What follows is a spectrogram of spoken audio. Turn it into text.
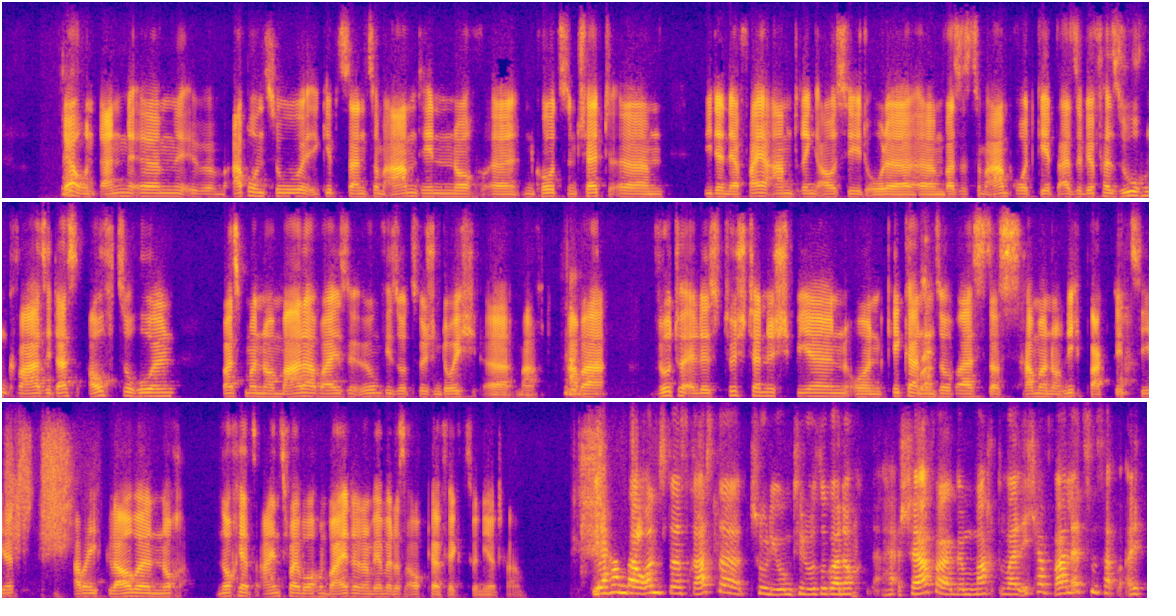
Ja, und dann ähm, ab und zu gibt es dann zum Abend hin noch äh, einen kurzen Chat, ähm, wie denn der Feierabendring aussieht oder ähm, was es zum Abendbrot gibt. Also wir versuchen quasi das aufzuholen, was man normalerweise irgendwie so zwischendurch äh, macht. Aber virtuelles Tischtennis spielen und Kickern und sowas, das haben wir noch nicht praktiziert. Aber ich glaube, noch, noch jetzt ein, zwei Wochen weiter, dann werden wir das auch perfektioniert haben. Wir haben bei uns das Raster, Entschuldigung, Tilo, sogar noch schärfer gemacht, weil ich hab, war letztens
